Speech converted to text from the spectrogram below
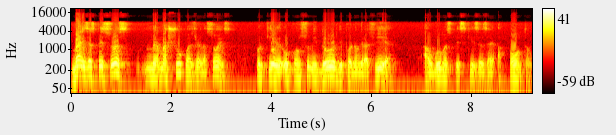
Mas as pessoas machucam as relações porque o consumidor de pornografia, algumas pesquisas apontam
